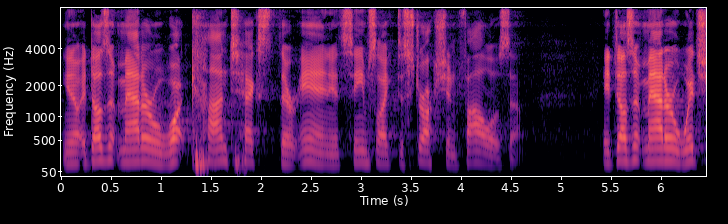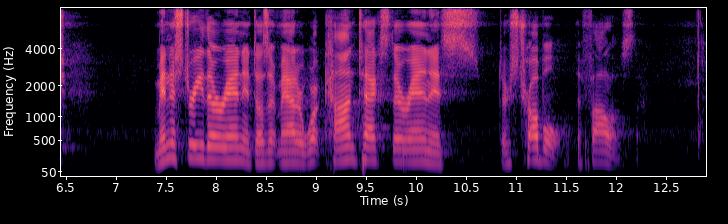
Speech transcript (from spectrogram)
you know, it doesn't matter what context they're in, it seems like destruction follows them. It doesn't matter which ministry they're in, it doesn't matter what context they're in, it's, there's trouble that follows them.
